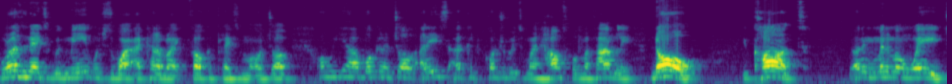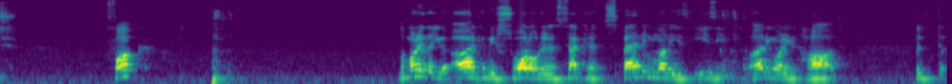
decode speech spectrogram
resonated with me, which is why I kind of like felt complacent in my own job. Oh yeah, I'm working a job. At least I could contribute to my household, my family. No, you can't. You're earning minimum wage. Fuck. The money that you earn can be swallowed in a second. Spending money is easy. Earning money is hard. The, the,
